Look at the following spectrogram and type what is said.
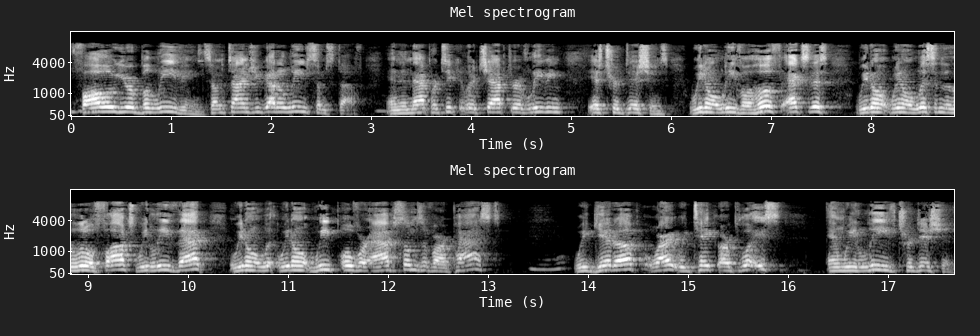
Follow your believing. Sometimes you got to leave some stuff. And in that particular chapter of leaving is traditions. We don't leave a hoof, Exodus. We don't we don't listen to the little fox. We leave that. We don't we don't weep over Absaloms of our past. We get up, right? We take our place and we leave tradition.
